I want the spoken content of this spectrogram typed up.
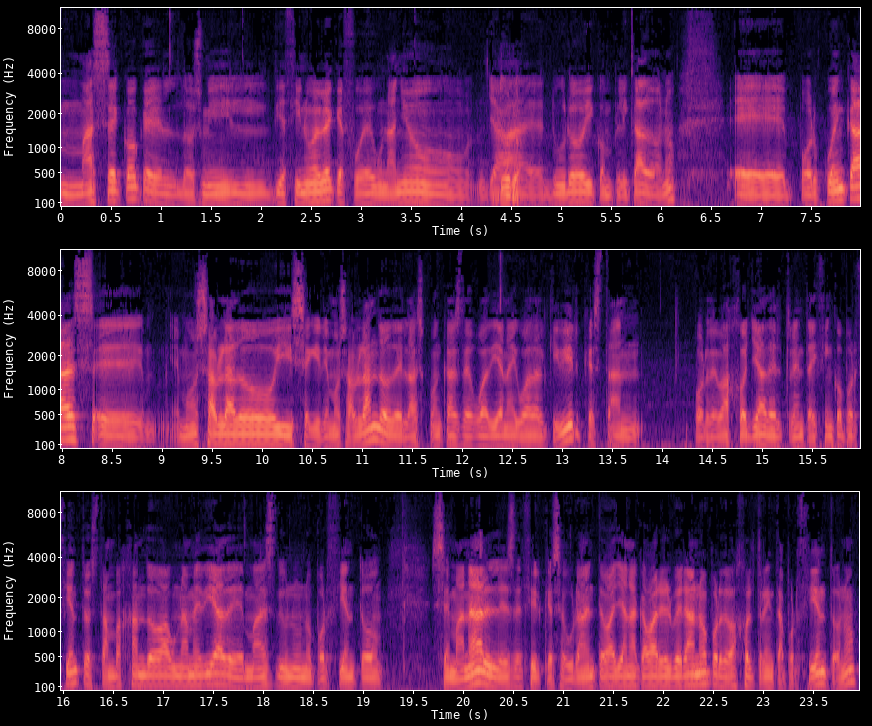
más seco que el 2019, que fue un año ya duro, eh, y complicado, ¿no? Eh, por cuencas, eh, hemos hablado y seguiremos hablando de las cuencas de Guadiana y Guadalquivir, que están por debajo ya del 35%, están bajando a una media de más de un 1% semanal, es decir, que seguramente vayan a acabar el verano por debajo del 30%, ¿no?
